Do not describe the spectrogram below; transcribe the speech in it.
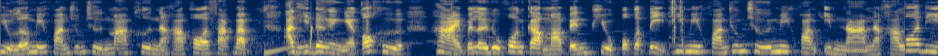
ผิวเริ่มมีความชุ่มชื้นมากขึ้นนะคะ พอสักแบบอาทิตย์หนึ่งอย่างเงี้ยก็คือหายไปเลยทุกคนกลับมาเป็นผิวปกติที่มีความชุ่มชื้น มีความอิ่มน้ำนะคะข้อดี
